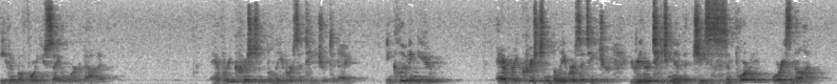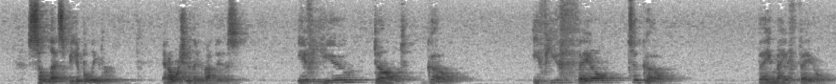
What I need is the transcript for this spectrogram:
even before you say a word about it. Every Christian believer is a teacher today. including you. Every Christian believer is a teacher. You're either teaching them that Jesus is important or he's not. So let's be a believer. And I want you to think about this. If you don't go, if you fail to go, they may fail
